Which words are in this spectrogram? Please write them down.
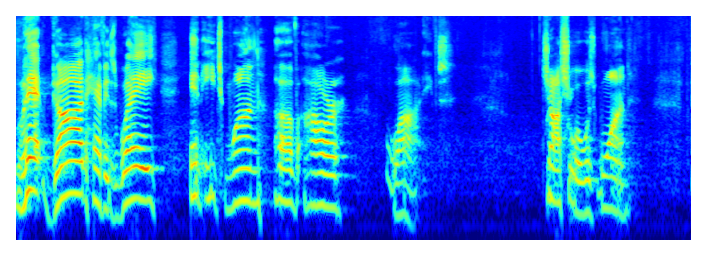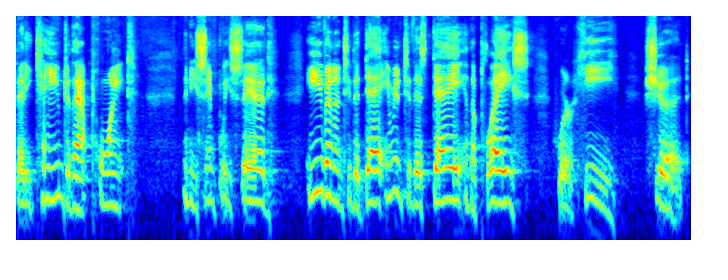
Let God have his way in each one of our lives. Joshua was one that he came to that point and he simply said, even unto the day, even to this day in the place where he should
